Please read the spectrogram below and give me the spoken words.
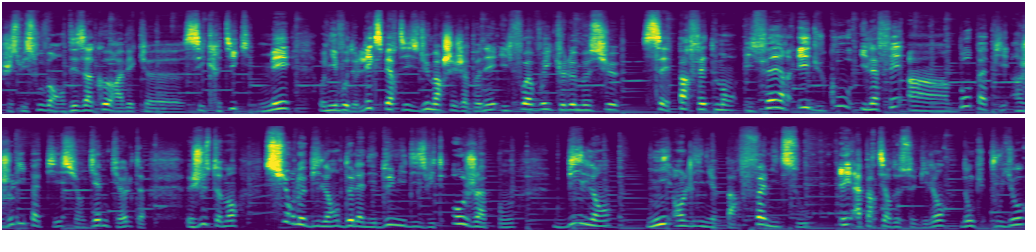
Je suis souvent en désaccord avec euh, ses critiques, mais au niveau de l'expertise du marché japonais, il faut avouer que le monsieur sait parfaitement y faire et du coup, il a fait un beau papier, un joli papier sur Gamecult, justement sur le bilan de l'année 2018 au Japon, bilan mis en ligne par Famitsu. Et à partir de ce bilan, donc Puyo,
